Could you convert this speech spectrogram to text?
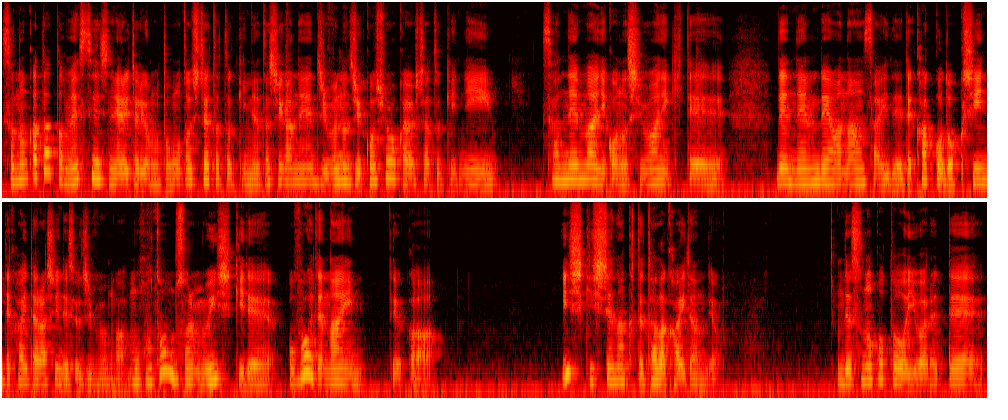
その方とメッセージのやり取りをもともとしてた時に私がね自分の自己紹介をした時に3年前にこの島に来てで年齢は何歳でで「かっこ独身」って書いたらしいんですよ自分が。もうほとんどそれ無意識で覚えてないっていうか意識してなくてただ書いたんだよ。でそのことを言われて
